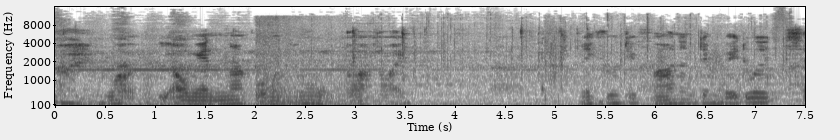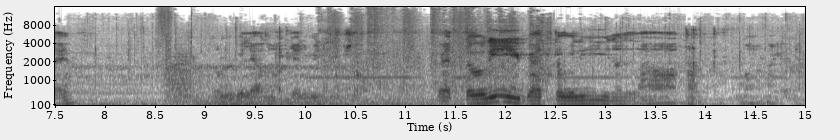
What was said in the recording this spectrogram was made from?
เฮ้ยว้าวอีเอาแมนน่ากลัวมันโง่สว่างหน่อยในคืนที่ฟ้านั้นเต็มไปด้วยแสงเรารู้ไปแล้วนะจะวินสิบสองแบตเตอรี่แบตเตอรี่นั่นละนั่นมาทำไมกันเนี่ย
